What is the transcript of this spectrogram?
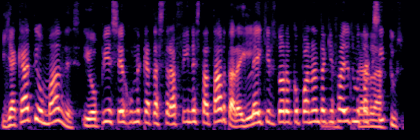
για κάτι ομάδες οι οποίες έχουν καταστραφεί, είναι στα τάρταρα. Οι Lakers τώρα κοπανάνε τα κεφάλια τους μεταξύ τους.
